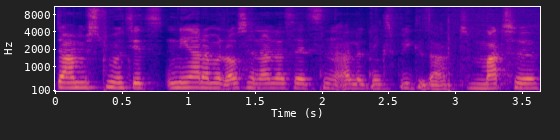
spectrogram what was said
Da müssten wir uns jetzt näher damit auseinandersetzen. Allerdings, wie gesagt, Mathe,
